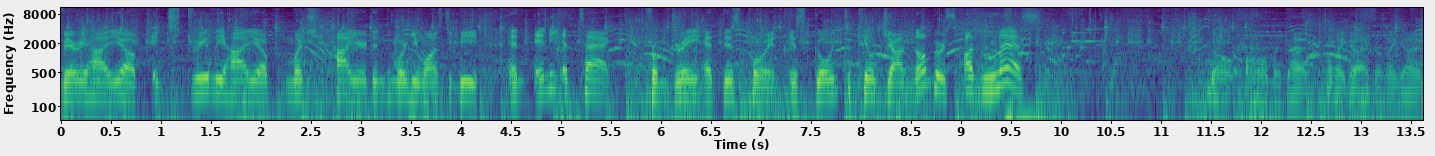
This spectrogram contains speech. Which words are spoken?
very high up, extremely high up, much higher than where he wants to be. And any attack from Dre at this point is going to kill John Numbers unless no. Oh my god. Oh my god. Oh my god.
